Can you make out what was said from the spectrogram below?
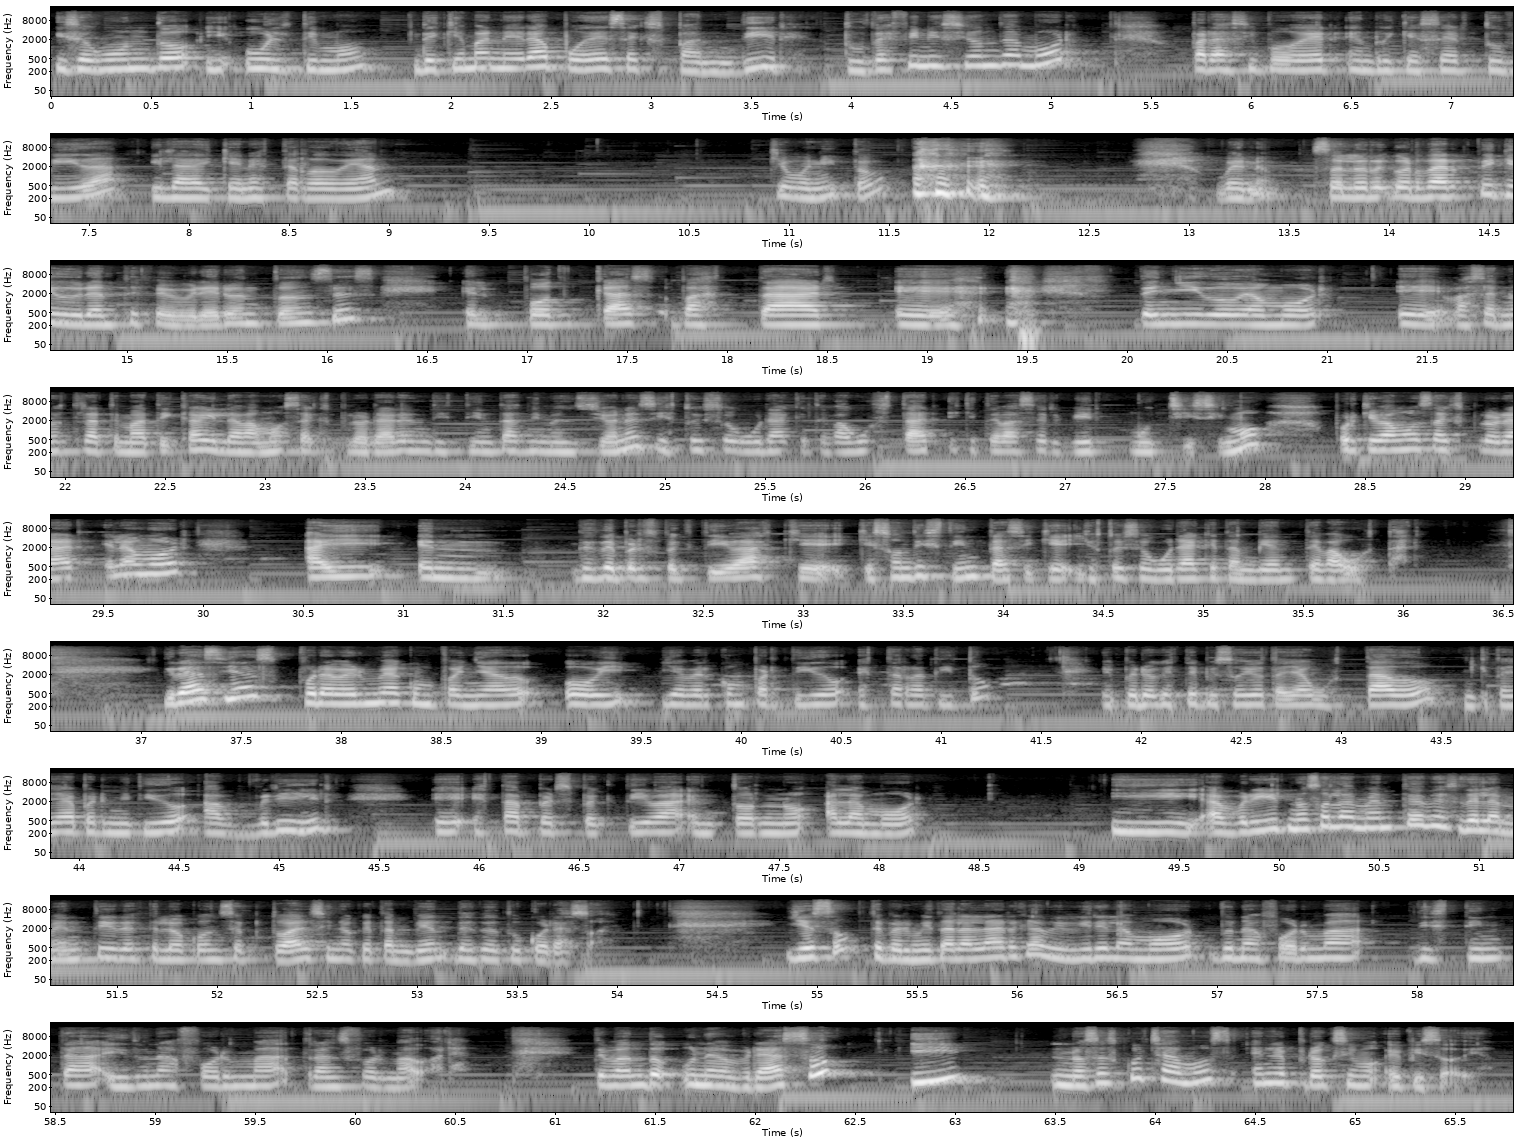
Y segundo y último, ¿de qué manera puedes expandir tu definición de amor para así poder enriquecer tu vida y la de quienes te rodean? Qué bonito. bueno, solo recordarte que durante febrero entonces el podcast va a estar eh, teñido de amor eh, va a ser nuestra temática y la vamos a explorar en distintas dimensiones y estoy segura que te va a gustar y que te va a servir muchísimo porque vamos a explorar el amor ahí en, desde perspectivas que, que son distintas y que yo estoy segura que también te va a gustar. Gracias por haberme acompañado hoy y haber compartido este ratito. Espero que este episodio te haya gustado y que te haya permitido abrir eh, esta perspectiva en torno al amor y abrir no solamente desde la mente y desde lo conceptual, sino que también desde tu corazón. Y eso te permite a la larga vivir el amor de una forma distinta y de una forma transformadora. Te mando un abrazo y nos escuchamos en el próximo episodio.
